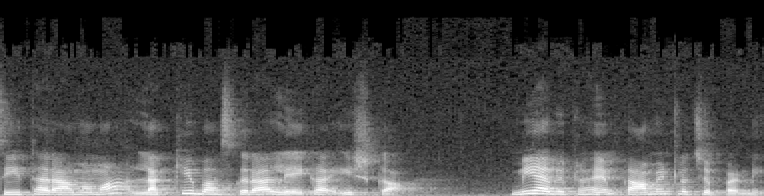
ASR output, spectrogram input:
సీతారామమా లక్కీ భాస్కరా లేక ఇష్కా? మీ అభిప్రాయం కామెంట్లో చెప్పండి.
